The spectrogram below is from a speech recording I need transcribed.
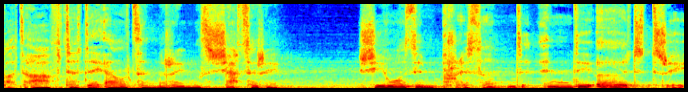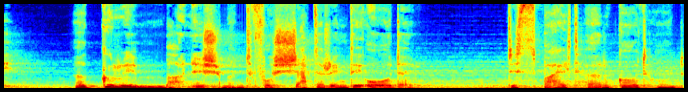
But after the Elden Ring's shattering, she was imprisoned in the Erd Tree. A grim punishment for shattering the Order, despite her godhood.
